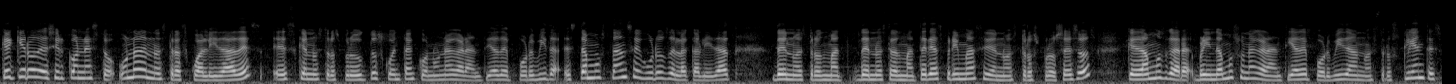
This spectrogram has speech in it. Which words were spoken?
¿Qué quiero decir con esto? Una de nuestras cualidades es que nuestros productos cuentan con una garantía de por vida. Estamos tan seguros de la calidad de, nuestros, de nuestras materias primas y de nuestros procesos que damos, brindamos una garantía de por vida a nuestros clientes.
